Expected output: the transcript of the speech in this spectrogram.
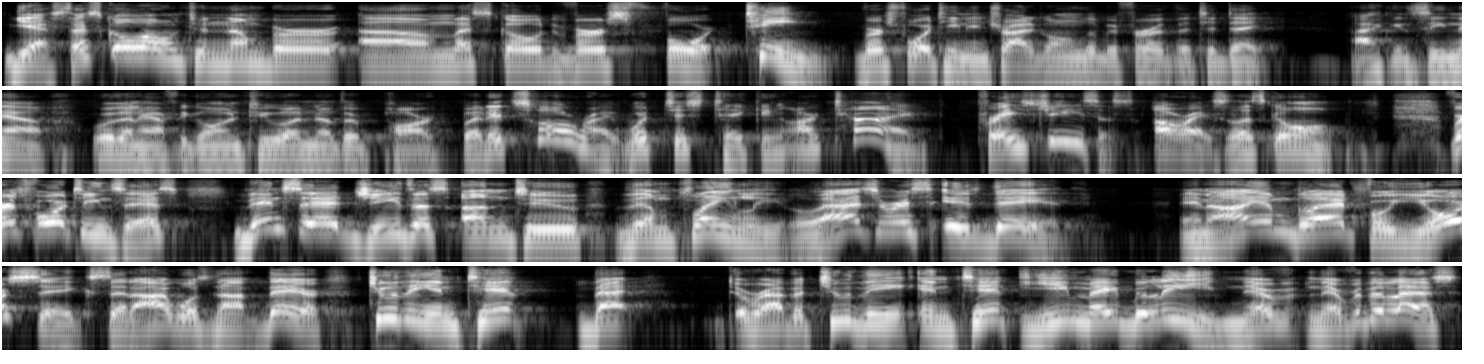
Yes, let's go on to number, um, let's go to verse 14, verse 14, and try to go on a little bit further today. I can see now we're going to have to go into another part, but it's all right. We're just taking our time. Praise Jesus. All right, so let's go on. Verse 14 says, Then said Jesus unto them plainly, Lazarus is dead, and I am glad for your sakes that I was not there, to the intent that, rather, to the intent ye may believe. Never, nevertheless,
